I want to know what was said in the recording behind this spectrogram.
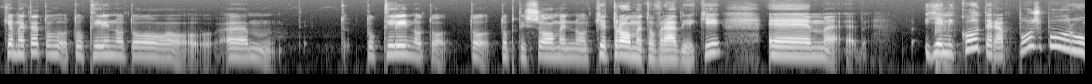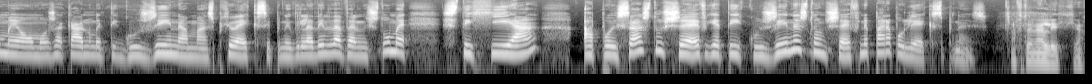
και μετά το, το κλείνω το, το, το, κλείνω το, το, το πτυσσόμενο και τρώμε το βράδυ εκεί. Γενικότερα, πώς μπορούμε όμως να κάνουμε την κουζίνα μας πιο έξυπνη, δηλαδή να δανειστούμε στοιχεία από εσάς τους σεφ, γιατί οι κουζίνες των σεφ είναι πάρα πολύ έξυπνες. Αυτό είναι αλήθεια.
